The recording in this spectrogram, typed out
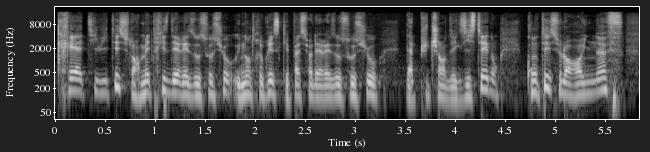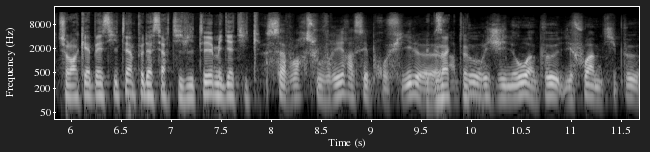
créativité, sur leur maîtrise des réseaux sociaux. Une entreprise qui est pas sur les réseaux sociaux n'a plus de chance d'exister. Donc, compter sur leur œil neuf, sur leur capacité un peu d'assertivité médiatique. Savoir s'ouvrir à ces profils euh, un peu originaux, un peu, des fois un petit peu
